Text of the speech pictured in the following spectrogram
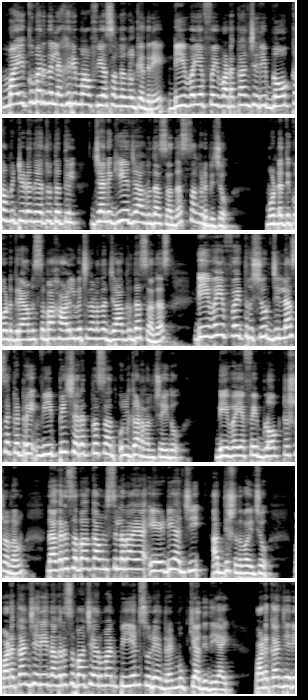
മയക്കുമരുന്ന് ലഹരി മാഫിയ സംഘങ്ങൾക്കെതിരെ ഡിവൈഎഫ്ഐ വടക്കാഞ്ചേരി ബ്ലോക്ക് കമ്മിറ്റിയുടെ നേതൃത്വത്തിൽ ജനകീയ ജാഗ്രതാ സദസ് സംഘടിപ്പിച്ചു. മുണ്ടത്തിക്കോട് ഗ്രാമസഭ ഹാളിൽ വെച്ച് നടന്ന ജാഗ്രതാ സദസ് ഡിവൈഎഫ്ഐ തൃശൂർ ജില്ലാ secretary V P Sharath Prasad ഉദ്ഘാടനം ചെയ്തു. ഡിവൈഎഫ്ഐ ബ്ലോക്ക് ട്രഷററും നഗരസഭാ കൌൺസിലറായ എ ഡി അജി അധ്യക്ഷത വഹിച്ചു. വടക്കാഞ്ചേരി നഗരസഭാ ചെയർമാൻ പി എൻ സുരേന്ദ്രൻ മുഖ്യാതിഥിയായി. Vadakkanchery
